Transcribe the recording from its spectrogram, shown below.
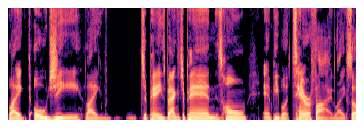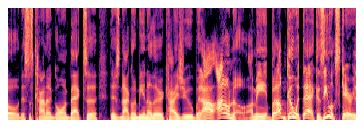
like OG, like Japan. He's back in Japan, his home, and people are terrified. Like so, this is kind of going back to there's not going to be another kaiju. But I, I don't know. I mean, but I'm good with that because he looks scary.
